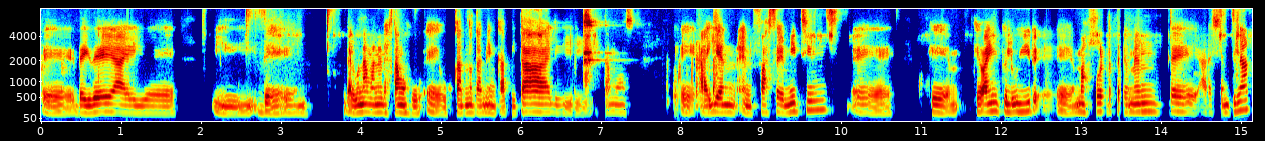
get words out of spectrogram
eh, de idea y de, y de, de, alguna manera estamos eh, buscando también capital y estamos ahí en, en, fase de meetings que, que, va a incluir más fuertemente Argentina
